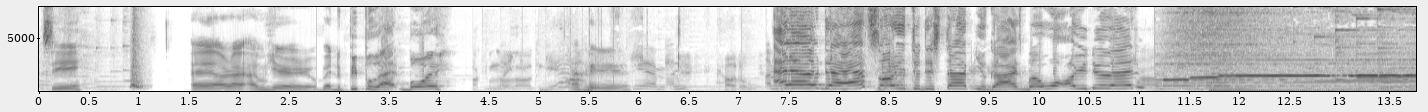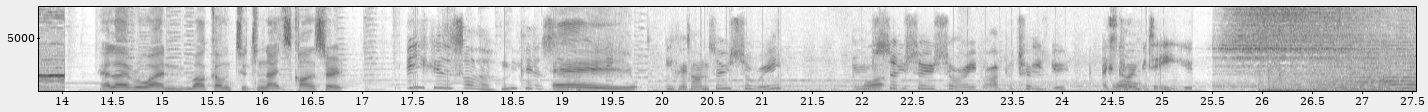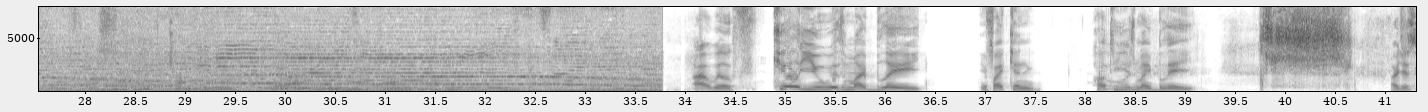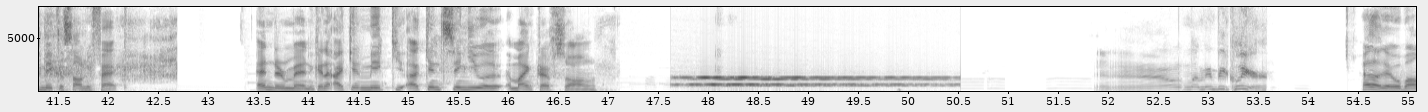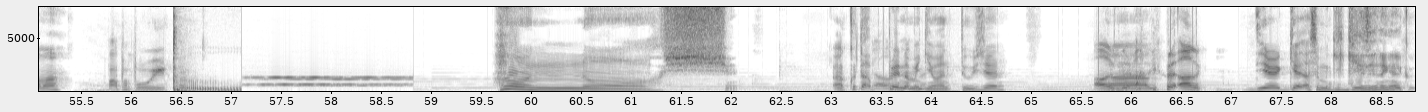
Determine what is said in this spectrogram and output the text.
See? Hey, alright, I'm here. Where the people at, boy? Hello there. Sorry to disturb you guys, but what are you doing? Hello everyone. Welcome to tonight's concert. Hey, Mikasa, I'm so sorry. I'm What? so so sorry, but I betrayed you. It's Well- time for me to eat you. I will f- kill you with my blade. If I can. How to use my blade? I just make a sound effect. Enderman, can I, I can make you I can sing you a, a Minecraft song. Uh, let me be clear. Hello there, Obama. Papa boy. Oh no, shit. Aku tak Ya plan nak Allah. main game hantu je. All good, all Um, good, all good. Dear God, asal menggigil je dengan aku.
